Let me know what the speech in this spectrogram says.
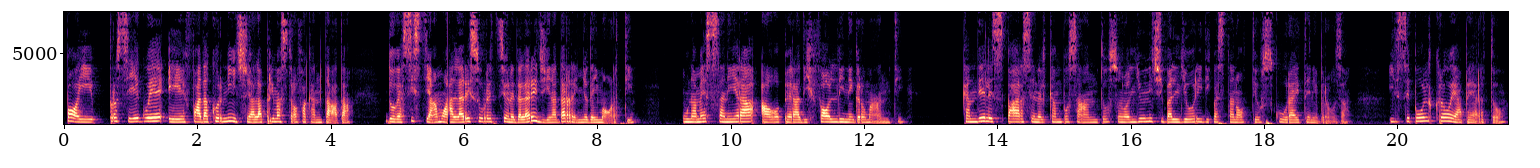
poi prosegue e fa da cornice alla prima strofa cantata, dove assistiamo alla risurrezione della regina dal regno dei morti una messa nera a opera di folli negromanti. Candele sparse nel camposanto sono gli unici bagliori di questa notte oscura e tenebrosa. Il sepolcro è aperto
